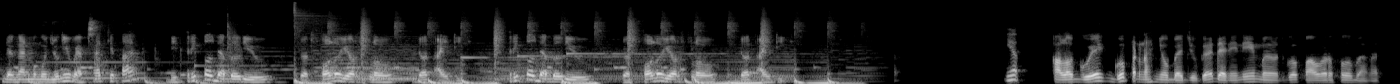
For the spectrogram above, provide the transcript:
dengan mengunjungi website kita di www.followyourflow.id www.followyourflow.id Yep. Kalau gue, gue pernah nyoba juga dan ini menurut gue powerful banget.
